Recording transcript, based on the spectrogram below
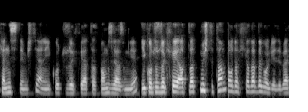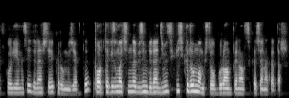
kendisi demişti yani ilk 30 dakikayı atlatmamız lazım diye. İlk 30 dakikayı atlatmıştı tam o dakikalarda gol yedi. Belki gol yemeseydi dirençleri kırılmayacaktı. Portekiz maçında bizim direncimiz hiç kırılmamıştı o Buran penaltısı kaçana kadar.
